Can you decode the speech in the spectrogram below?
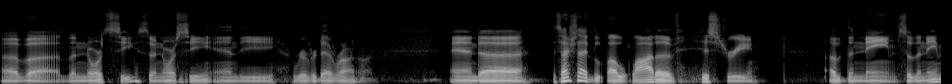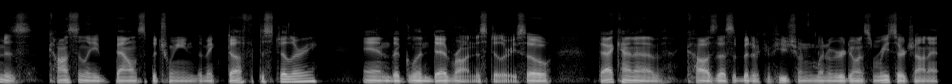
of uh, the North Sea, so North Sea and the River Devon, and uh, it's actually had a lot of history of the name. So the name is constantly bounced between the Macduff Distillery and the Glendevron Distillery. So that kind of caused us a bit of confusion when we were doing some research on it.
